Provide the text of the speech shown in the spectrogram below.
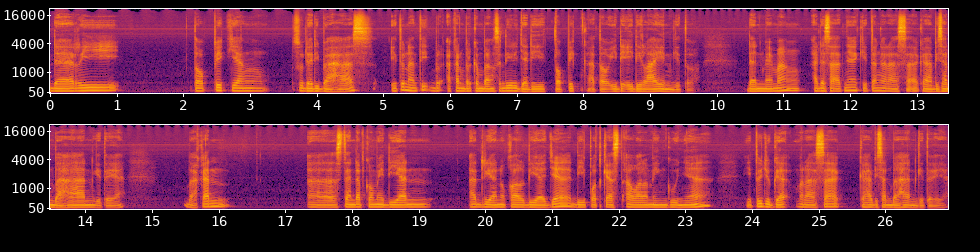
dari topik yang sudah dibahas itu nanti ber, akan berkembang sendiri jadi topik atau ide-ide lain gitu. Dan memang ada saatnya kita ngerasa kehabisan bahan gitu ya. Bahkan uh, stand up komedian Adriano Colby aja di podcast awal minggunya itu juga merasa kehabisan bahan gitu ya.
